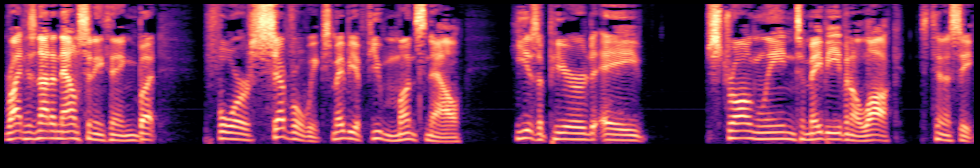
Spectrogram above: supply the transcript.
Wright has not announced anything, but for several weeks, maybe a few months now, he has appeared a strong lean to maybe even a lock to Tennessee.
